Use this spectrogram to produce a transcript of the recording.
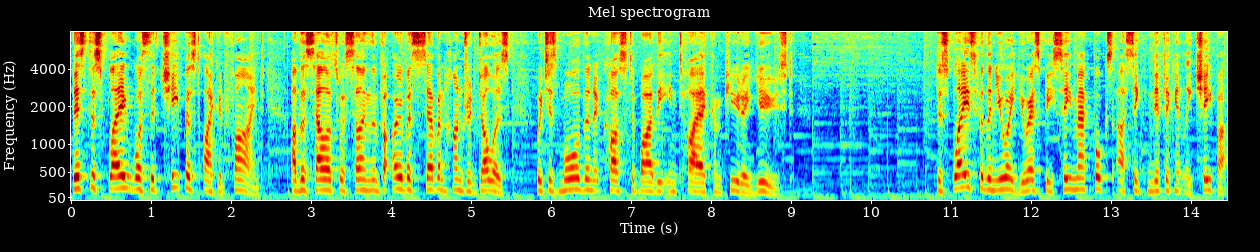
This display was the cheapest I could find. Other sellers were selling them for over $700, which is more than it costs to buy the entire computer used. Displays for the newer USB-C MacBooks are significantly cheaper.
